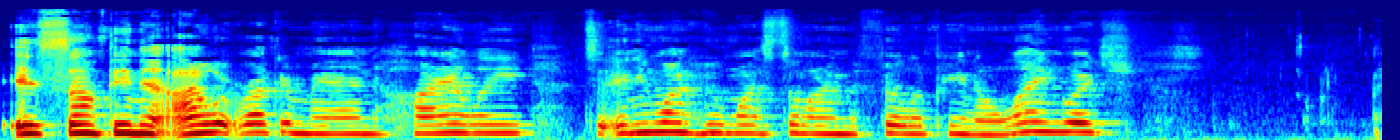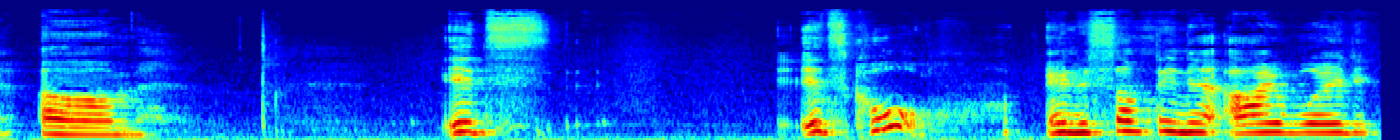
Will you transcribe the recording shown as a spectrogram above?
It's something that I would recommend highly to anyone who wants to learn the Filipino language. Um, it's it's cool, and it's something that I would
